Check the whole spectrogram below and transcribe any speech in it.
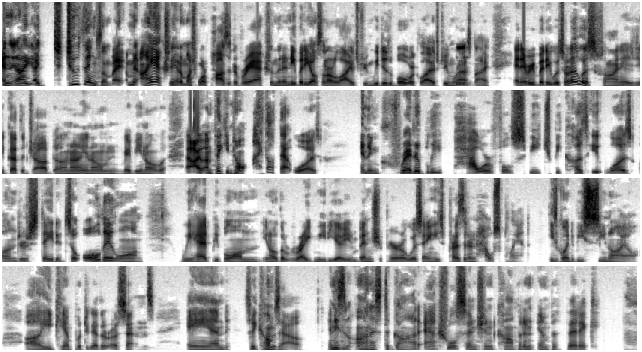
And I, I two things. I, I mean, I actually had a much more positive reaction than anybody else on our live stream. We did the Bulwark live stream last night, and everybody was sort of, it was fine. You got the job done. I, you know, maybe, you know, I, I'm thinking, no, I thought that was an incredibly powerful speech because it was understated. So all day long, we had people on, you know, the right media. You know, ben Shapiro was saying he's president houseplant. He's going to be senile. Uh, he can't put together a sentence. And so he comes out and he's an honest to God, actual, sentient, competent, empathetic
